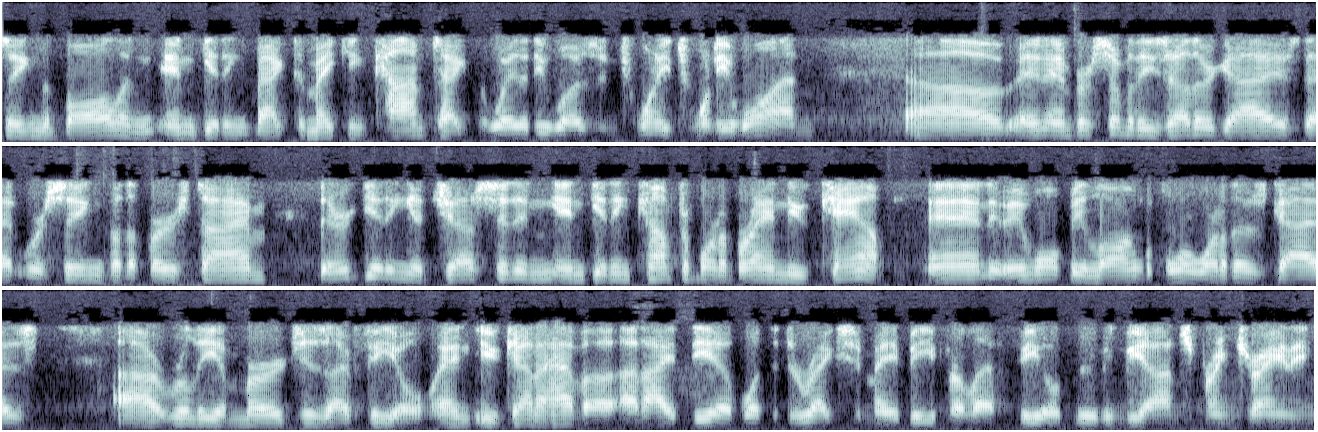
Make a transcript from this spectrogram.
seeing the ball and, and getting back to making contact the way that he was in 2021. Uh, and, and for some of these other guys that we're seeing for the first time, they're getting adjusted and, and getting comfortable in a brand new camp. And it won't be long before one of those guys uh, really emerges. I feel, and you kind of have a, an idea of what the direction may be for left field moving beyond spring training.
